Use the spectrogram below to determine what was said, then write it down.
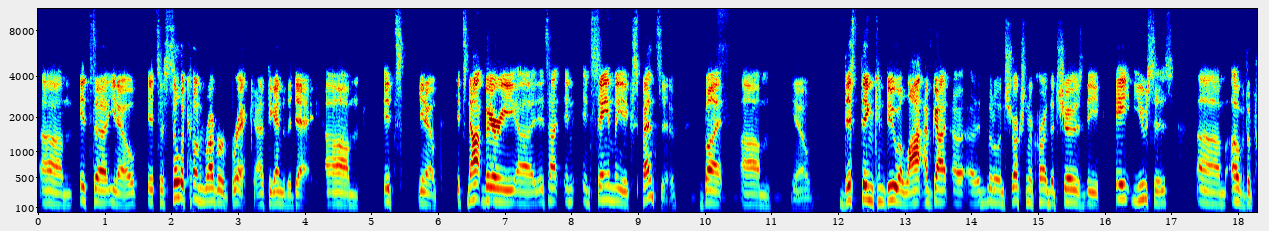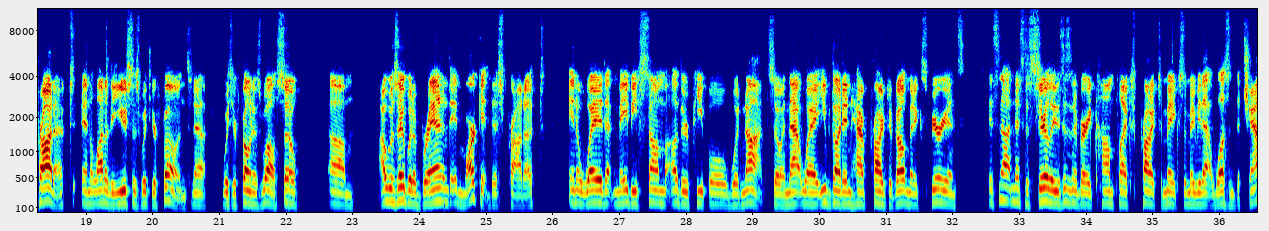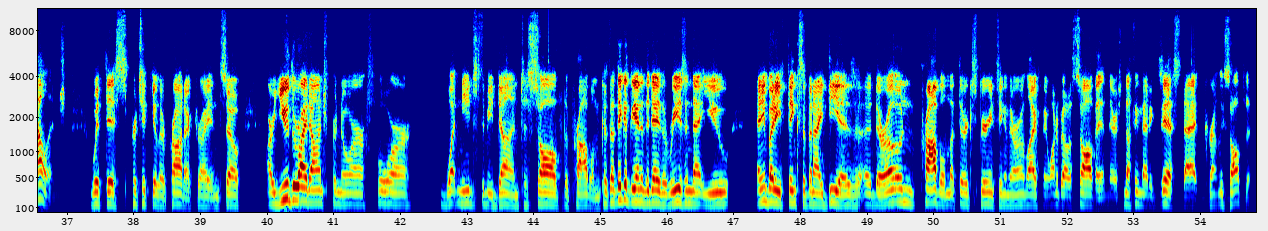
um, it's a you know it's a silicone rubber brick at the end of the day um, it's you know it's not very uh, it's not in, insanely expensive but um, you know, this thing can do a lot. I've got a, a little instructional card that shows the eight uses um, of the product and a lot of the uses with your phones now with your phone as well. So um, I was able to brand and market this product in a way that maybe some other people would not. So in that way, even though I didn't have product development experience, it's not necessarily this isn't a very complex product to make. So maybe that wasn't the challenge with this particular product, right? And so are you the right entrepreneur for what needs to be done to solve the problem because i think at the end of the day the reason that you anybody thinks of an idea is uh, their own problem that they're experiencing in their own life they want to be able to solve it and there's nothing that exists that currently solves it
